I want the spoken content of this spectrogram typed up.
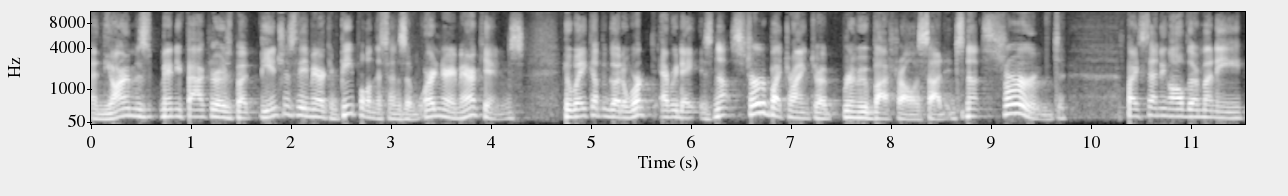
and the arms manufacturers, but the interests of the American people, in the sense of ordinary Americans who wake up and go to work every day, is not served by trying to remove Bashar al Assad. It's not served by sending all their money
